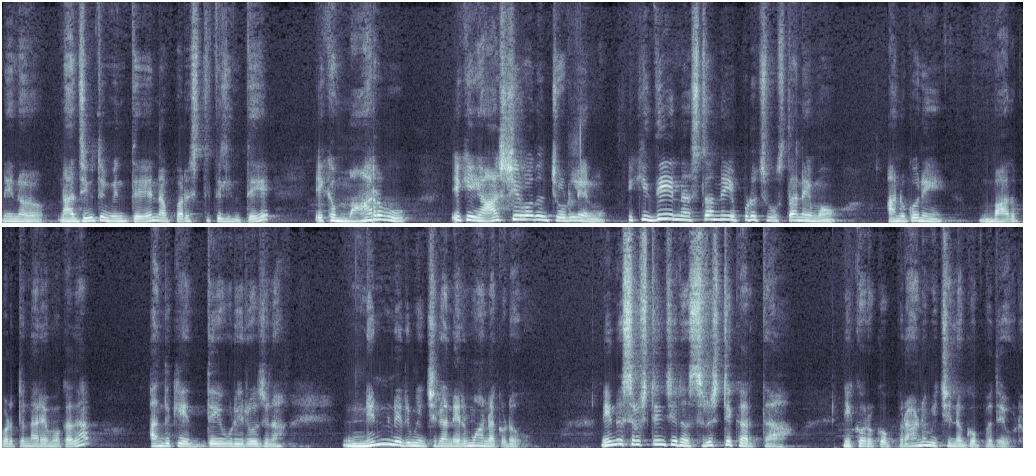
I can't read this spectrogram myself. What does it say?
నేను నా జీవితం ఇంతే నా పరిస్థితులు ఇంతే ఇక మారవు ఇక ఈ ఆశీర్వాదం చూడలేను ఇదే నష్టాన్ని ఎప్పుడు చూస్తానేమో అనుకొని బాధపడుతున్నారేమో కదా. అందుకే దేవుడు ఈ రోజున నిన్ను నిర్మించిన నిర్మాణకుడు నిన్ను సృష్టించిన సృష్టికర్త నీ కొరకు ప్రాణం ఇచ్చిన గొప్ప దేవుడు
